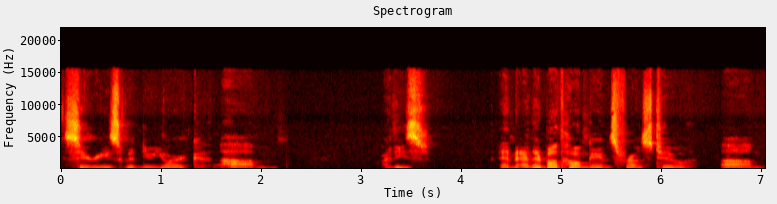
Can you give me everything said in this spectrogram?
series with New York. Um, are these? And and they're both home games for us too. Um,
